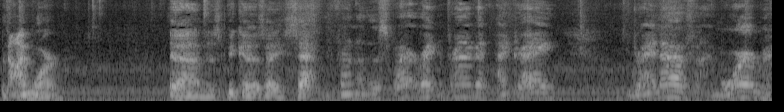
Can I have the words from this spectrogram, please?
now I'm warm. And it's because I sat in front of this fire, right in front of it. I dry, dry enough, I'm warm,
